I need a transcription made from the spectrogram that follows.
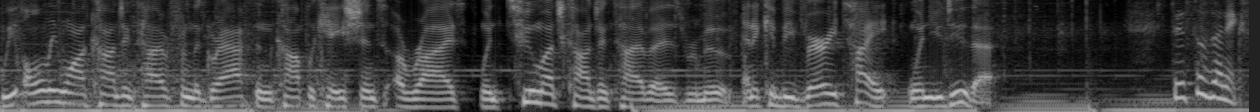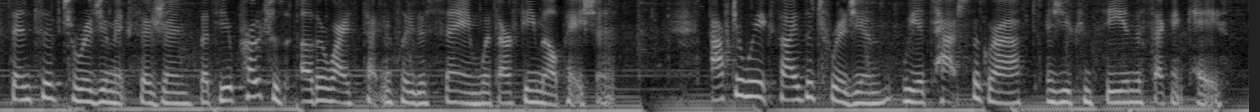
We only want conjunctiva from the graft and complications arise when too much conjunctiva is removed. And it can be very tight when you do that. This was an extensive pterygium excision, but the approach was otherwise technically the same with our female patient. After we excise the pterygium, we attach the graft, as you can see in the second case.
